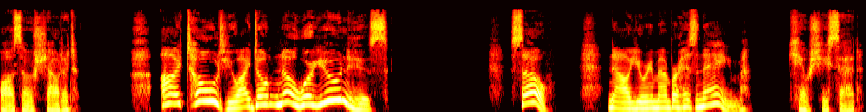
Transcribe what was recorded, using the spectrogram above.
Huazo shouted. I told you I don't know where Yun is. So, now you remember his name, Kyoshi said.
